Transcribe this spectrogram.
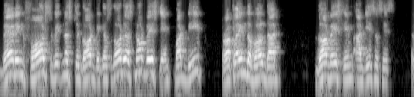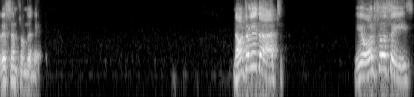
bearing false witness to God because God has not raised him, but we proclaim the world that God raised him and Jesus is risen from the dead. Not only that, he also says,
